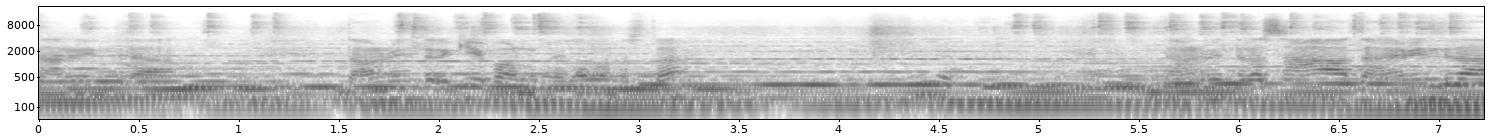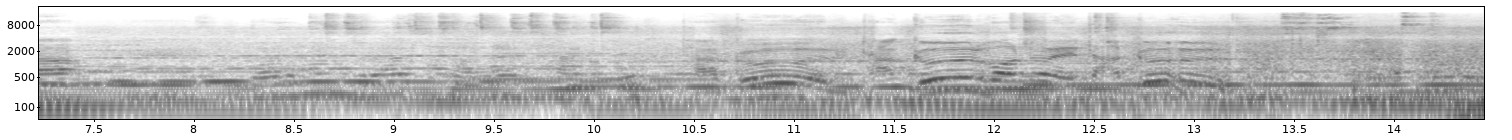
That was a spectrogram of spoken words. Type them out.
धर्मेन्द्र धर्मेन्द्र के भन्नुभयो ल भन्नुहोस् त धर्मेन्द्र शाह धर्मेन्द्र ठाकुर ठाकुर भन्नुभयो ठाकुर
